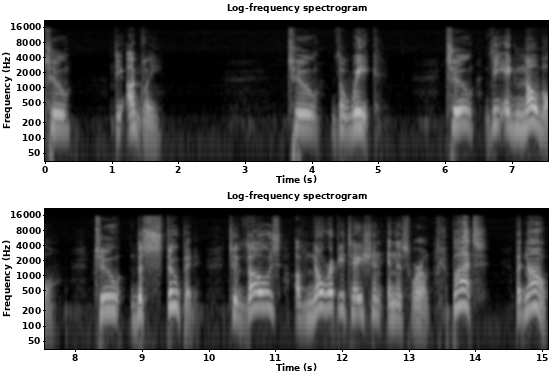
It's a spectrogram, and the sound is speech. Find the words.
To the ugly, to the weak, to the ignoble, to the stupid, to those of no reputation in this world. But, but no,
